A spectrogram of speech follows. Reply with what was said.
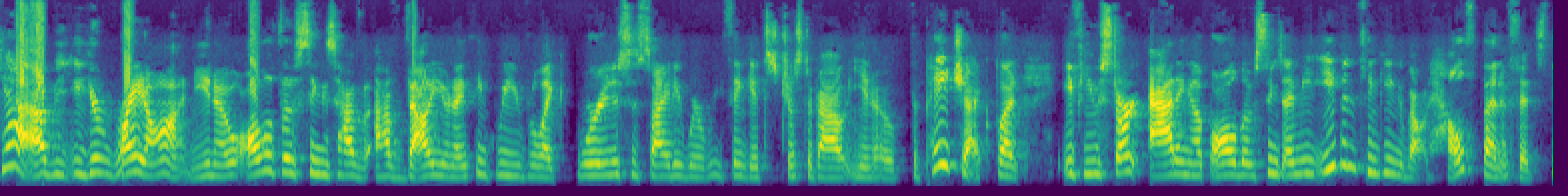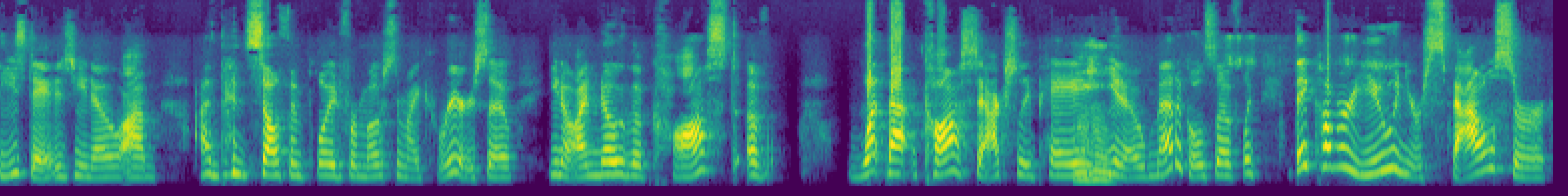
Yeah, I mean, you're right on. You know, all of those things have have value, and I think we were like we're in a society where we think it's just about you know the paycheck. But if you start adding up all those things, I mean, even thinking about health benefits these days, you know, um, I've been self-employed for most of my career, so you know, I know the cost of what that costs to actually pay, mm-hmm. you know, medical. So if like they cover you and your spouse, or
